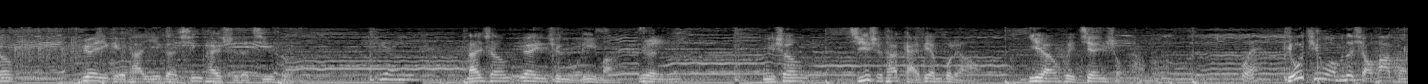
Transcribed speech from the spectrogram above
生愿意给他一个新开始的机会吗？愿意。男生愿意去努力吗？愿意。女生即使他改变不了，依然会坚守他吗？会。有请我们的小话筒。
